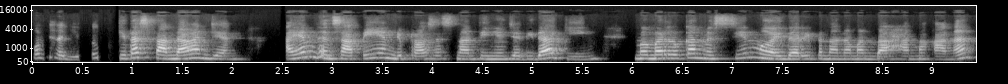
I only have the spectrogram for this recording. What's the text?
Kok bisa gitu? Kita sepandangan, Jen. Ayam dan sapi yang diproses nantinya jadi daging memerlukan mesin mulai dari penanaman bahan makanan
